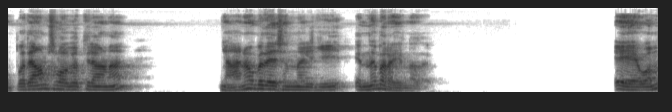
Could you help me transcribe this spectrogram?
മുപ്പതാം ശ്ലോകത്തിലാണ് ജ്ഞാനോപദേശം നൽകി എന്ന് പറയുന്നത്. ഏവം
